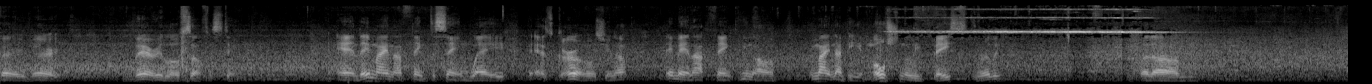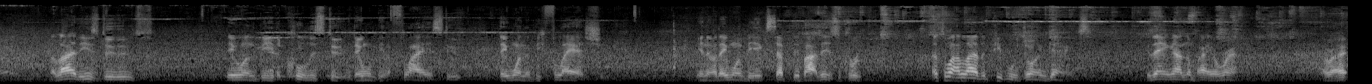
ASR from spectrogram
very, very, very low self-esteem. And they might not think the same way as girls, you know. They may not think, you know, it might not be emotionally based, really. But um, a lot of these dudes, they want to be the coolest dude. They want to be the flyest dude. They want to be flashy. You know, they want to be accepted by this group. That's why a lot of the people join gangs, because they ain't got nobody around. All right?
